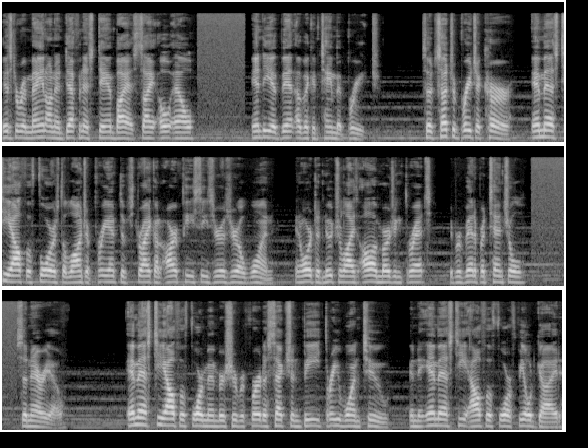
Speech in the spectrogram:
is to remain on indefinite standby at Site OL in the event of a containment breach. Should such a breach occur, MST Alpha-4 is to launch a preemptive strike on RPC-001 in order to neutralize all emerging threats to prevent a potential scenario. MST Alpha-4 members should refer to Section B-312 in the MST Alpha-4 Field Guide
